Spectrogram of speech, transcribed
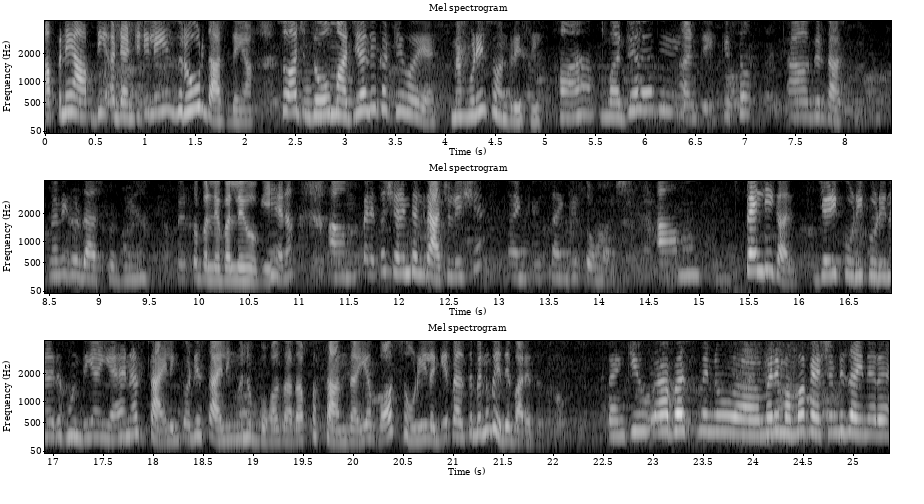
ਆਪਣੇ ਆਪ ਦੀ ਆਇਡੈਂਟੀਟੀ ਲਈ ਜ਼ਰੂਰ ਦੱਸਦੇ ਹਾਂ। ਸੋ ਅੱਜ ਦੋ ਮਾਝੇ ਵਾਲੇ ਇਕੱਠੇ ਹੋਏ ਹੈ। ਮੈਂ ਹੁਣੇ ਸੁਣ ਰਹੀ ਸੀ। ਹਾਂ ਮਾਝੇ ਵਾਲਿਆਂ ਦੀ? ਹਾਂਜੀ। ਕਿੱਥੋਂ? ਗੁਰਦਾਸਪੁਰ। ਮੈਂ ਵੀ ਗੁਰਦਾਸਪੁਰ ਦੀ ਹਾਂ। ਫਿਰ ਤਾਂ ਬੱਲੇ ਬੱਲੇ ਹੋ ਗਈ ਹੈ ਨਾ? ਅਮ, ਪਹਿਲੇ ਤਾਂ Sharan congratulations thank you thank you so much um ਪਹਿਲੀ ਗੱਲ ਜਿਹੜੀ ਕੁੜੀ ਕੁੜੀ ਨਾਲ ਹੁੰਦੀਆਂ ਹੀ ਹੈ ਨਾ ਸਟਾਈਲਿੰਗ ਤੁਹਾਡੀ ਸਟਾਈਲਿੰਗ ਮੈਨੂੰ ਬਹੁਤ ਜ਼ਿਆਦਾ ਪਸੰਦ ਆਈ ਹੈ ਬਹੁਤ ਸੋਹਣੀ ਲੱਗੀ। ਪਹਿਲੇ ਤਾਂ ਮੈਨੂੰ ਇਹਦੇ ਬਾਰੇ ਦੱਸੋ। ਥੈਂਕ ਯੂ ਬਸ ਮੈਨੂੰ ਮੇਰੇ ਮੰਮਾ ਫੈਸ਼ਨ ਡਿਜ਼ਾਈਨਰ ਹੈ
